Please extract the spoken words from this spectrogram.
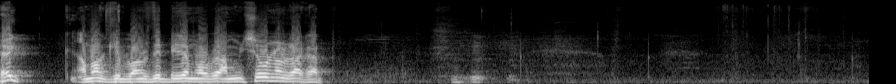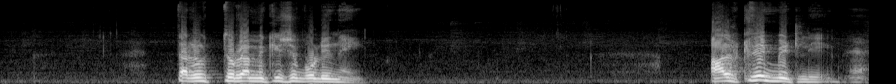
হেই আমাকে দিয়ে পিটায় মারবে আমি সোনার রাখাত তার উত্তর আমি কিছু বলি নাই। আলটিমেটলি হ্যাঁ।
